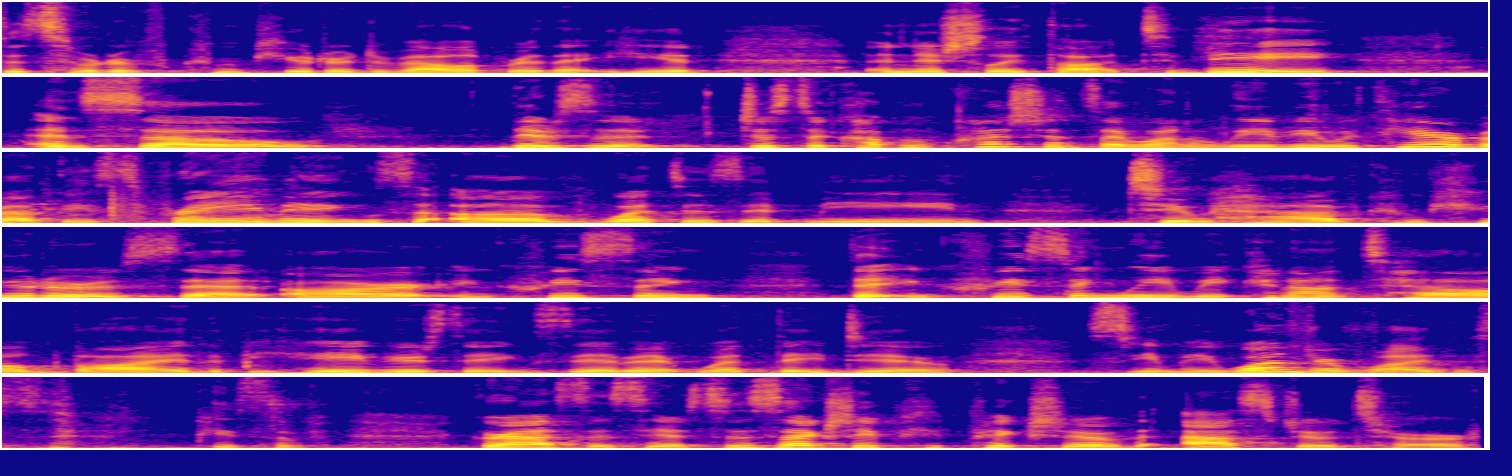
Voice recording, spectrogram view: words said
the sort of computer developer that he had initially thought to be. And so there's a, just a couple of questions I want to leave you with here about these framings of what does it mean to have computers that are increasing, that increasingly we cannot tell by the behaviors they exhibit what they do. So you may wonder why this piece of grass is here. So this is actually a picture of AstroTurf.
